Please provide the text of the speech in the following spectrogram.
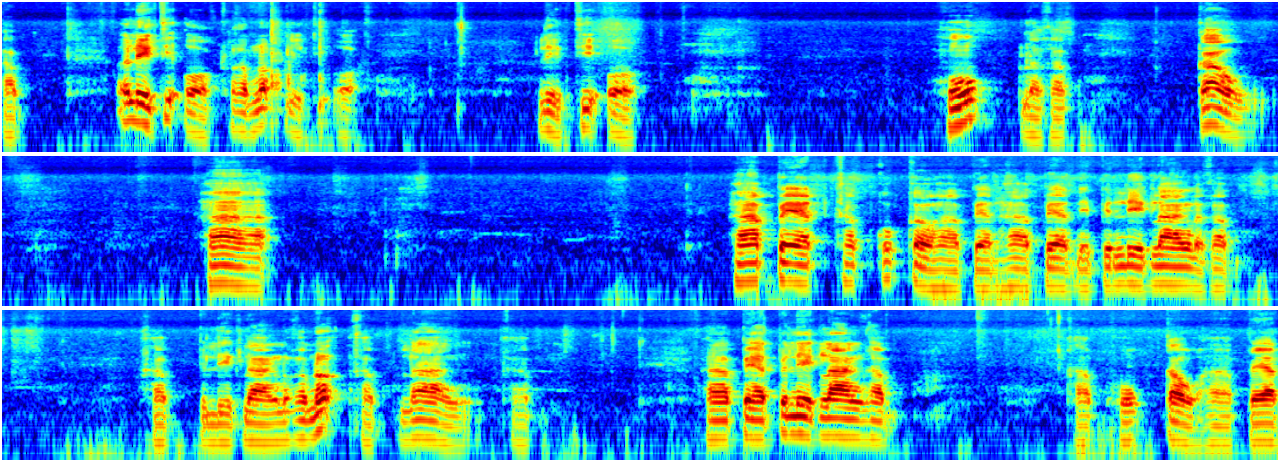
ครับเออเลขที่ออกนะครับเนาะเลขที่ออกเลขที่ออกหกนะครับเก้าห้า ห้าแปดครับกบเก้าห้าแปดห้าแปดนี่เป็นเลขล่างนะครับ ครับเป็นเลขล่างนะครับเนาะครับล่างครับห้าแปดเป็นเลขล่างครับ ครับหกเก้าห้าแปด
